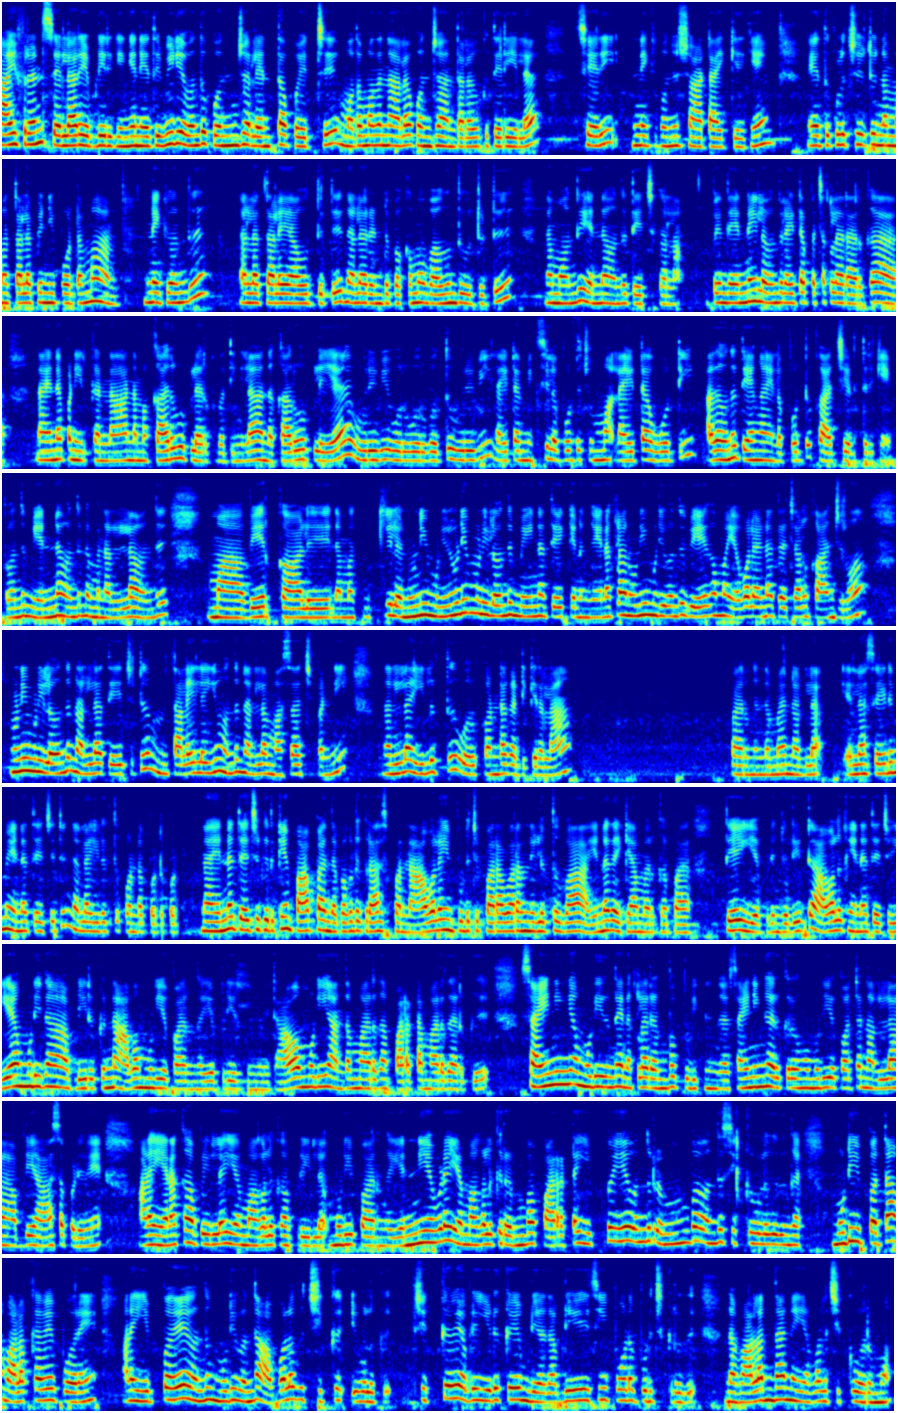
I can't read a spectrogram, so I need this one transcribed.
Hi friends எல்லோரும் எப்படி இருக்கீங்க? நேற்று வீடியோ வந்து கொஞ்சம் லென்த்தாக போயிடுச்சு. மொத மொதல் நாளாக கொஞ்சம் அந்தளவுக்கு தெரியல. சரி இன்றைக்கி கொஞ்சம் ஷார்ட் ஆக்கியிருக்கேன். நேற்று குளிச்சுட்டு நம்ம தலை பின்னி போட்டோமா? இன்றைக்கி வந்து நல்லா தலையை அவுத்துட்டு நல்லா ரெண்டு பக்கமும் வகுந்து விட்டுட்டு நம்ம வந்து எண்ணெய் வந்து தேய்ச்சிக்கலாம். இப்போ இந்த எண்ணெயில் வந்து லைட்டாக பச்சை கலராக இருக்கா? நான் என்ன பண்ணியிருக்கேன்னா நம்ம கருவேப்பிலை இருக்குது பார்த்தீங்களா அந்த கருவேப்பிலையை உருவி ஒரு ஒரு கொத்து உருவி லைட்டாக மிக்சியில் போட்டு சும்மா லைட்டாக ஓட்டி அதை வந்து தேங்காய் எண்ணெயில் போட்டு காய்ச்சி எடுத்திருக்கேன். இப்போ வந்து எண்ணெய் வந்து நம்ம நல்லா வந்து மா வேர்க்கால் நம்ம கீழே நுனிமுடி நுனிமுடியில் வந்து மெயினாக தேய்க்கணுங்க. எனக்கெலாம் நுனிமுடி வந்து வேகமாக எவ்வளோ எண்ணெய் தேய்ச்சாலும் காஞ்சிரும். நுனிமுடியில் வந்து நல்லா தேய்ச்சிட்டு தலையிலையும் வந்து நல்லா மசாஜ் பண்ணி நல்லா இழுத்து ஒரு கொண்டை கட்டிக்கிறலாம். பாருங்கள் இந்த மாதிரி நல்லா எல்லா சைடுமே எண்ணெய் தேய்ச்சிட்டு நல்லா இழுத்து கொண்டை போட்டு போட்டு. நான் எண்ணெய் தேய்ச்சிக்கிருக்கேன் பாப்பா இந்த பக்கத்து கிராஸ் பண்ண அவளையும் பிடிச்சி பரவரன்னு இழுத்து வா எண்ணெய் தேய்க்காமல் இருக்கப்பா தேய் அப்படின்னு சொல்லிட்டு அவளுக்கும் எண்ணெய் தேய்ச்சி ஏன் முடி தான் அப்படி இருக்குன்னு அவன் முடியை பாருங்கள் எப்படி இருக்குன்னு சொல்லிட்டு. அவன் முடியும் அந்த மாதிரி தான் பரட்டை மாதிரி தான் இருக்குது சைனிங்காக முடி இருந்தால் எனக்குலாம் ரொம்ப பிடிக்குங்க. சைனிங்காக இருக்கிறவங்க முடியை பார்த்தா நல்லா அப்படியே ஆசைப்படுவேன். ஆனால் எனக்கும் அப்படி இல்லை என் மகளுக்கும் அப்படி இல்லை. முடி பாருங்கள் என்னையை விட என் மகளுக்கு ரொம்ப பரட்டை இப்போயே வந்து ரொம்ப வந்து சிக்கு விழுகுதுங்க. முடி இப்போ தான் வளர்க்கவே போகிறேன் ஆனால் இப்போவே வந்து முடி வந்து அவ்வளவு சிக்கு இவளுக்கு. சிக்கவே அப்படியே எடுக்கவே முடியாது. அப்படியே சீப்போட பிடிச்சிக்கிறது. நான் வளர்ந்தா இன்னும் எவ்வளோ சிக்கு வருமோ.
